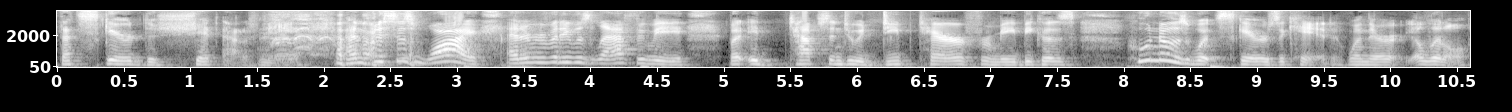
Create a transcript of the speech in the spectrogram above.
that scared the shit out of me. and this is why. And everybody was laughing at me, but it taps into a deep terror for me because who knows what scares a kid when they're a little.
